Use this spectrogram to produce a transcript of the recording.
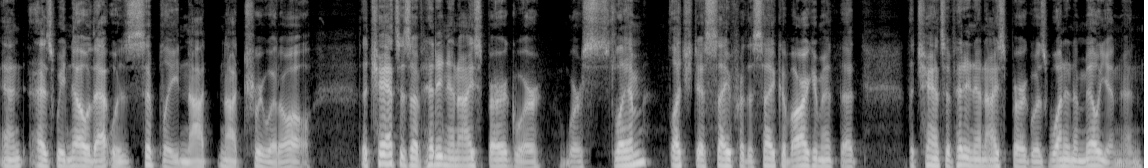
and as we know, that was simply not not true at all. The chances of hitting an iceberg were were slim. Let's just say, for the sake of argument, that the chance of hitting an iceberg was one in a million, and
